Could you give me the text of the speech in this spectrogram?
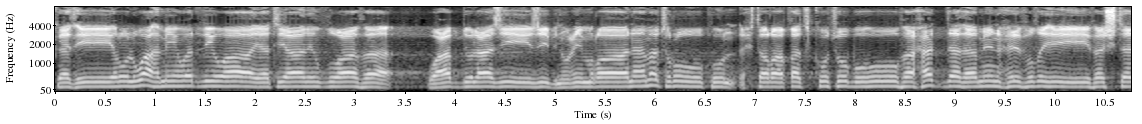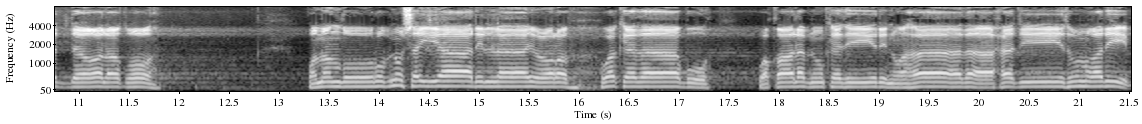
كثير الوهم والرواية عن الضعفاء. وعبد العزيز بن عمران متروك احترقت كتبه فحدث من حفظه فاشتد غلطه. ومنظور بن سيار لا يعرف وكذا أبوه وقال ابن كثير وهذا حديث غريب.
